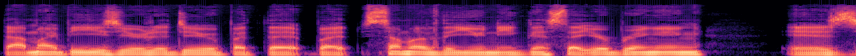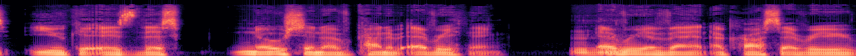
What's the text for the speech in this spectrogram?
that might be easier to do, but that, but some of the uniqueness that you're bringing is you, is this notion of kind of everything, mm-hmm. every event across every,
